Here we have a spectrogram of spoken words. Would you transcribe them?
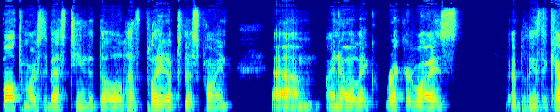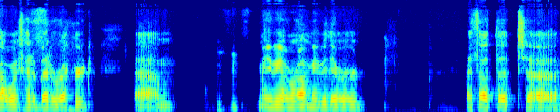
Baltimore is the best team that they'll have played up to this point. Um, I know, like record wise, I believe the Cowboys had a better record. Um, Mhm. Maybe I'm wrong. Maybe they were. I thought that. Uh,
